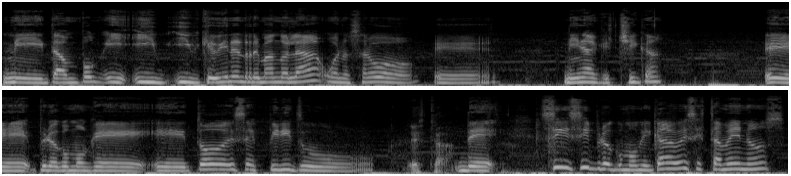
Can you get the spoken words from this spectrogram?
ni tampoco. Y, y- y que vienen remándola, bueno, salvo eh, Nina, que es chica. Eh, pero como que eh, todo ese espíritu Está. de. Sí, sí, pero como que cada vez está menos.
